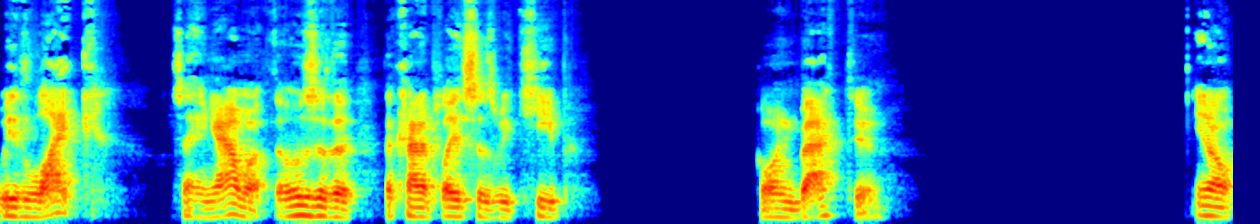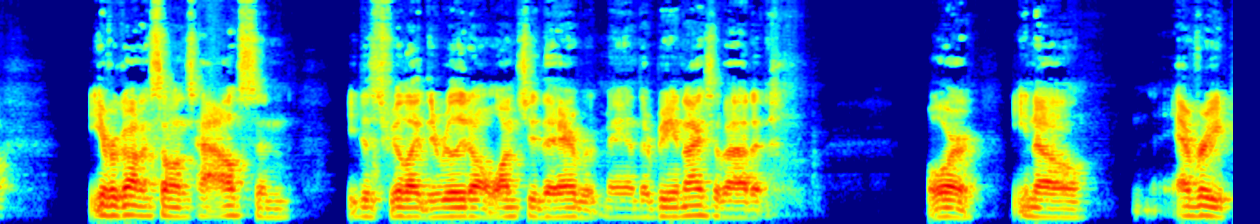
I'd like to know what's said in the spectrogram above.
we like to hang out with. Those are the, the kind of places we keep going back to. You know, you ever gone to someone's house and you just feel like they really don't want you there, but man, they're being nice about it. Or, you know, every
